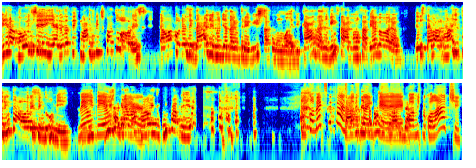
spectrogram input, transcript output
viro à noite e às vezes eu fico mais de 24 horas. É uma curiosidade no dia da entrevista com o de casa, ninguém sabe, vão saber agora. Eu estava mais de 30 horas sem dormir. Meu e Deus! Fiz a gravação e ninguém sabia. E como é que você faz para ficar em pé? Come chocolate?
